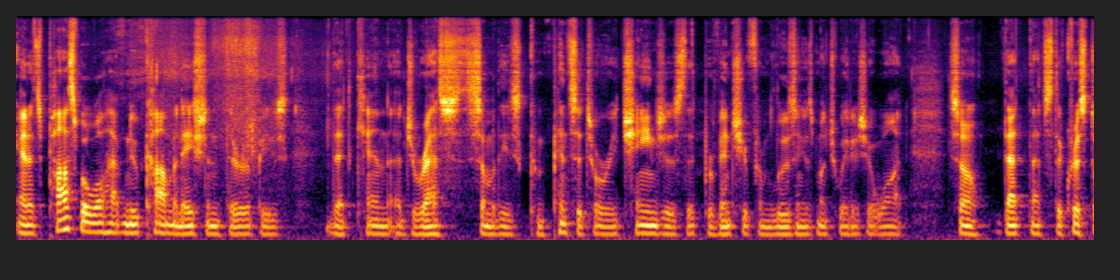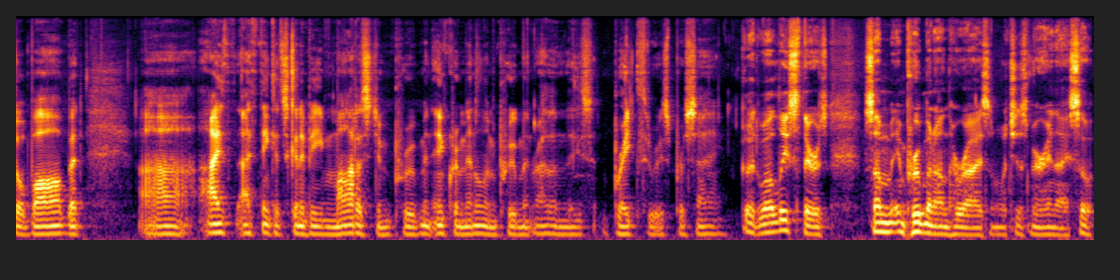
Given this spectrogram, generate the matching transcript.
And it's possible we'll have new combination therapies that can address some of these compensatory changes that prevent you from losing as much weight as you want. So that that's the crystal ball, but uh, I, I think it's going to be modest improvement, incremental improvement, rather than these breakthroughs per se. Good. Well, at least there's some improvement on the horizon, which is very nice. So,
